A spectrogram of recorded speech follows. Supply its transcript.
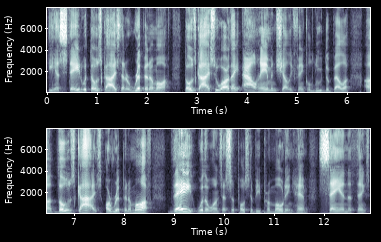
He has stayed with those guys that are ripping him off. Those guys, who are they? Al Haymon, Shelly Finkel, Lou DiBella. Uh, those guys are ripping him off. They were the ones that's supposed to be promoting him, saying the things,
